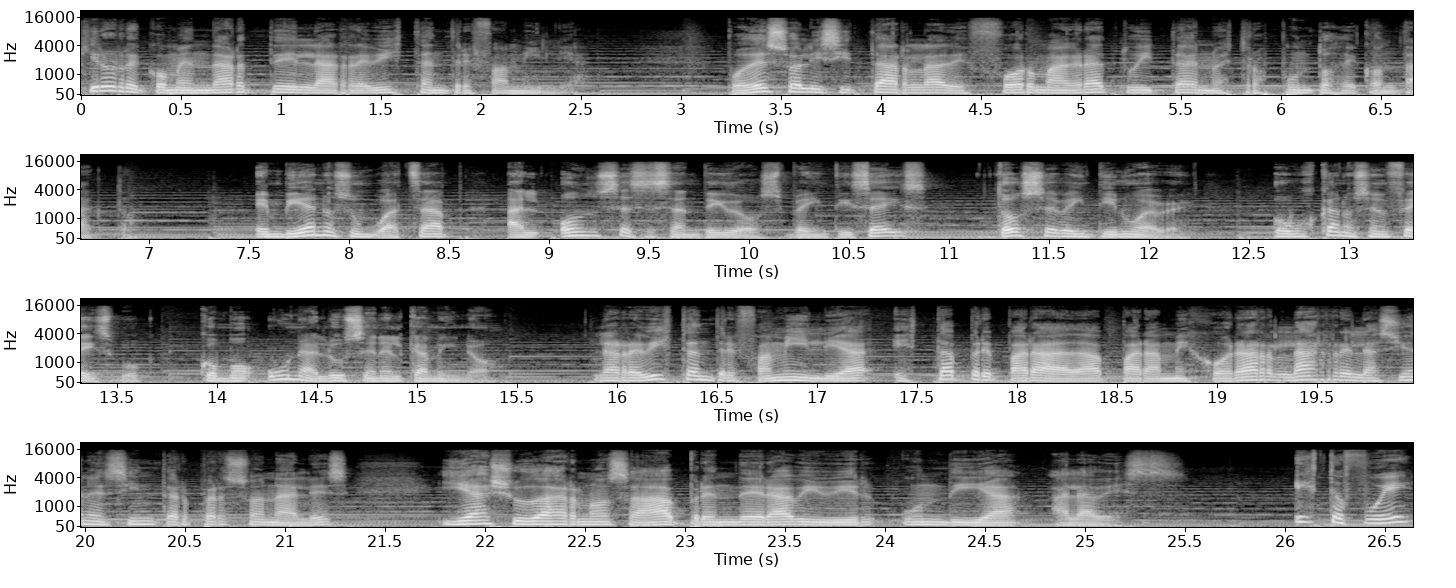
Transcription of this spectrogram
quiero recomendarte la revista Entre Familia. Podés solicitarla de forma gratuita en nuestros puntos de contacto. Envíanos un WhatsApp al 1162 26 1229 o búscanos en Facebook como Una Luz en el Camino. La revista Entre Familia está preparada para mejorar las relaciones interpersonales y ayudarnos a aprender a vivir un día a la vez. Esto fue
